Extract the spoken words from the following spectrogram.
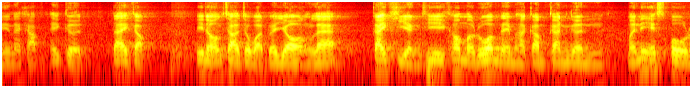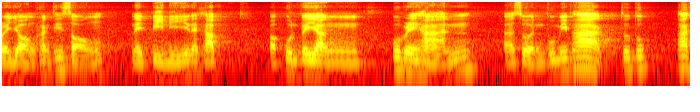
นี่นะครับให้เกิดได้กับพี่น้องชาวจังหวัดระยอง และใกล้เคียงที่เข้ามาร่วมในมหากรรมการเงิน Money Expo ระยองครั้งที่ 2 ในปีนี้นะครับขอบคุณไปยังผู้บริหารส่วนภูมิภาคทุกๆ ภาค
